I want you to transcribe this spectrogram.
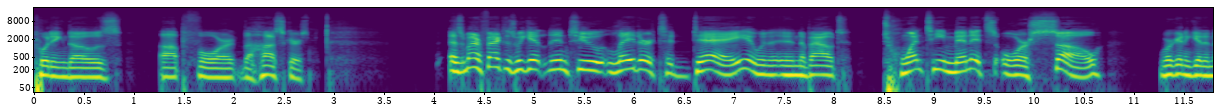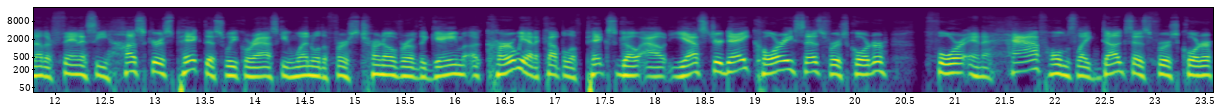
putting those up for the Huskers. As a matter of fact, as we get into later today, in about 20 minutes or so, we're going to get another fantasy Huskers pick. This week, we're asking when will the first turnover of the game occur? We had a couple of picks go out yesterday. Corey says first quarter, four and a half. Holmes Lake Doug says first quarter,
